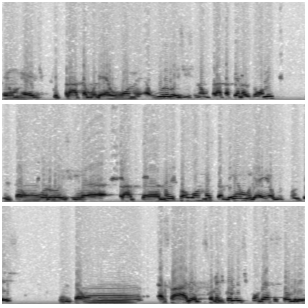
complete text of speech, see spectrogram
tem um médico que trata a mulher, o homem, o urologista não trata apenas homem, então a urologia trata não só o homem, mas também a mulher em alguns contextos. Então, essa área, principalmente quando a gente conversa sobre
